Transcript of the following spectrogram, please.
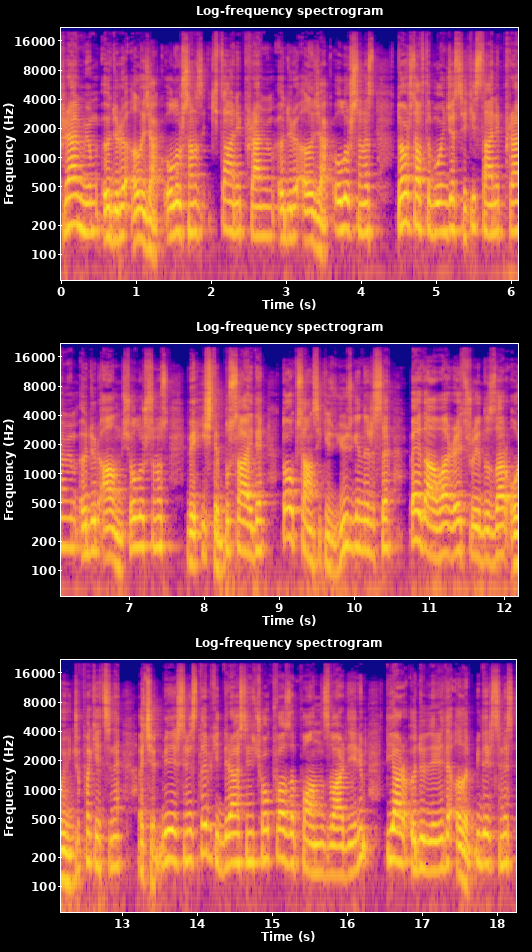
premium ödülü alacak olursanız 2 tane premium ödülü alacak olursanız 4 hafta boyunca 8 tane premium ödül almış olursunuz ve işte bu sayede 98 100 gen arası bedava retro yıldızlar oyuncu paketini açabilirsiniz. Tabii ki dilerseniz çok fazla puanınız var diyelim. Diğer ödülleri de alabilirsiniz.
